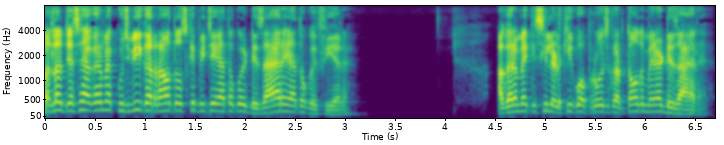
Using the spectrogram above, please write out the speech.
मतलब जैसे अगर मैं कुछ भी कर रहा हूँ तो उसके पीछे या तो कोई डिज़ायर है या तो कोई फियर है। अगर मैं किसी लड़की को अप्रोच करता हूँ तो मेरा डिज़ायर है।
